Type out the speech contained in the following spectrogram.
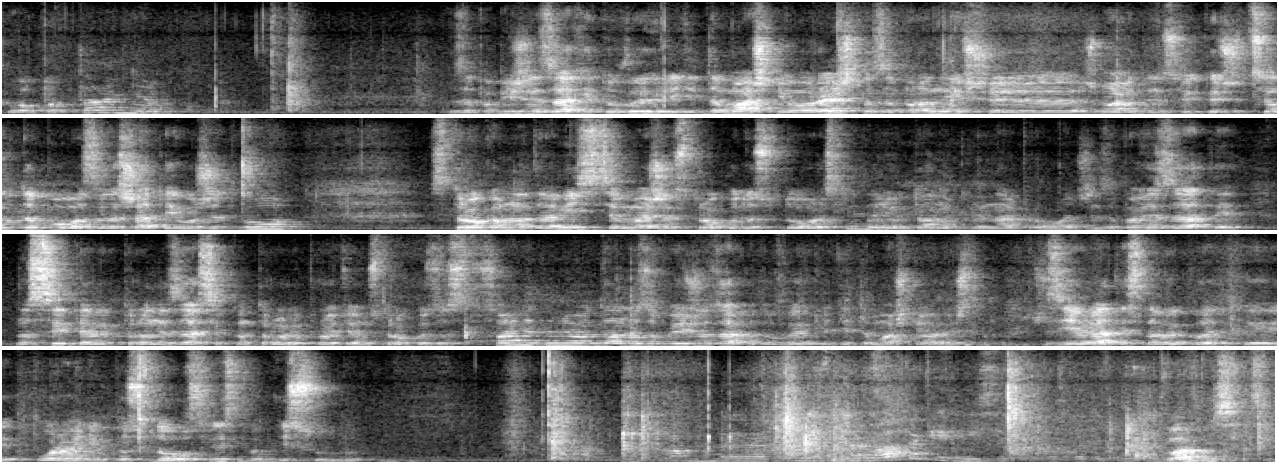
Клопотання. Запобіжний захід у вигляді домашнього арешту, заборонивши Жмаю Денису Вікторовичу цілодобово залишати його житло строком на два місяці в межах строку досудового розслідування у даному кримінальному провадженні. Зобов'язати носити електронний засіб контролю протягом строку застосування до нього даного запобіжного заходу у вигляді домашнього арешту. З'являтися на виклики органів досудового слідства і суду. Вам, е, два місяці? Два місяці?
